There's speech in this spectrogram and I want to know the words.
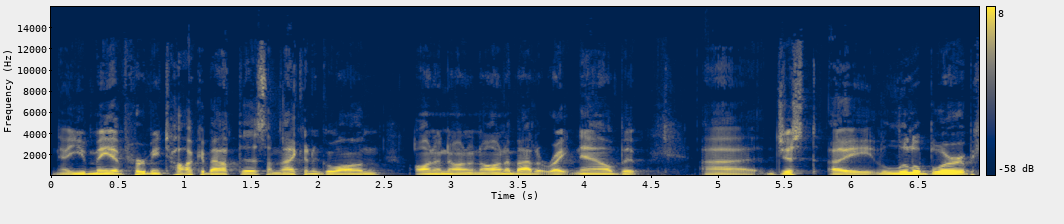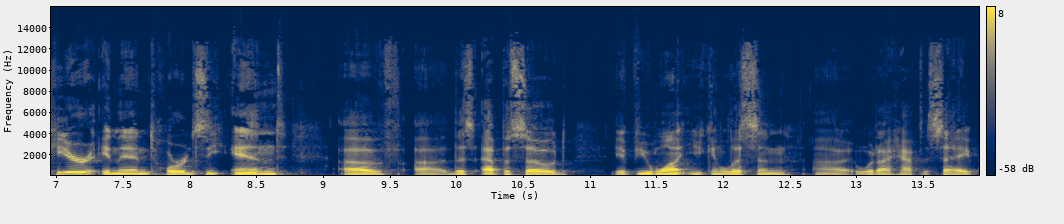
Now, you may have heard me talk about this. I'm not going to go on, on and on and on about it right now, but uh, just a little blurb here. And then towards the end, of uh, this episode. If you want, you can listen uh, what I have to say.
